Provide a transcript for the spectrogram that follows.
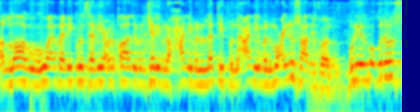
Allahu huve melikun semi'un kadirun kerimun halimun latifun alimun mu'inun sadikun. Bunu okudunuz.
